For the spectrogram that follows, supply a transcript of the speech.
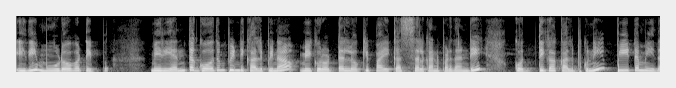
ఇది మూడవ టిప్. మీరు ఎంత గోధుమ పిండి కలిపినా మీకు రొట్టెల్లోకి పైకి అస్సలు కనపడదండి. కొద్దిగా కలుపుకుని పీట మీద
